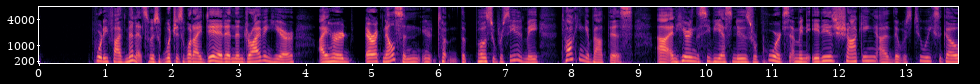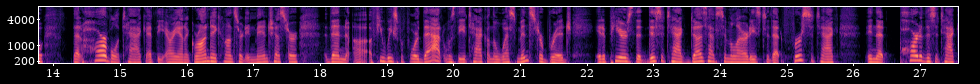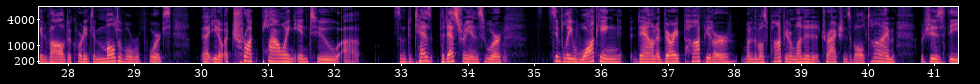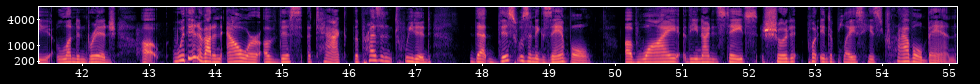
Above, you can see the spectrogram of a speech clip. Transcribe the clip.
45 minutes, which, which is what I did. And then driving here, I heard Eric Nelson, you know, t- the host who preceded me, talking about this uh, and hearing the CBS News reports. I mean, it is shocking. Uh, there was two weeks ago that horrible attack at the Ariana Grande concert in Manchester. Then uh, a few weeks before that was the attack on the Westminster Bridge. It appears that this attack does have similarities to that first attack in that part of this attack involved, according to multiple reports, uh, you know, a truck plowing into uh, some pedestrians who were simply walking down a very popular, one of the most popular London attractions of all time, which is the London Bridge. Uh, within about an hour of this attack, the president tweeted that this was an example of why the United States should put into place his travel ban.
